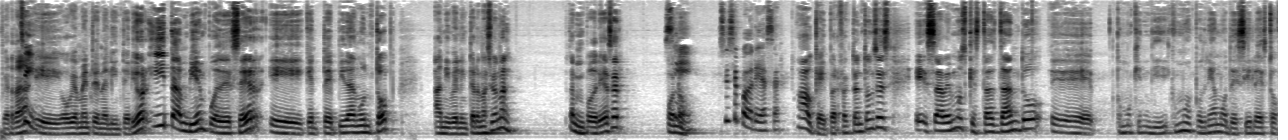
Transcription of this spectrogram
¿verdad? Sí. Eh, obviamente en el interior y también puede ser eh, que te pidan un top a nivel internacional. También podría ser, ¿o no? Sí, se podría hacer. Ah, ok, perfecto. Entonces, eh, sabemos que estás dando, eh, ¿cómo, ¿cómo podríamos decirle esto?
